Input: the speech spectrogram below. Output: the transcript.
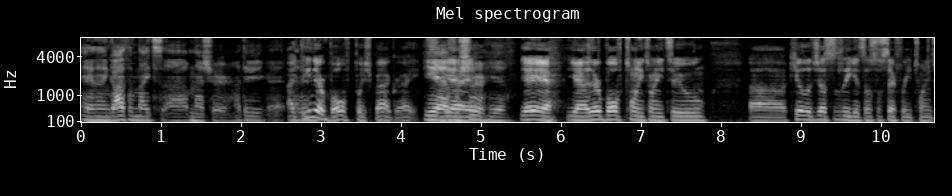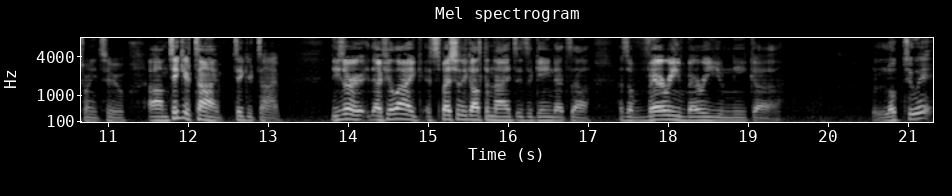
And then Gotham Knights, uh, I'm not sure. I think I, think didn't- they're both pushed back, right? yeah, yeah, for yeah. sure. Yeah, Yeah, yeah, yeah. They're both 2022. Uh, Kill the Justice League is also set for 2022. Um, take your time. Take your time. These are. I feel like, especially Gotham Knights, is a game that's uh has a very very unique uh look to it.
